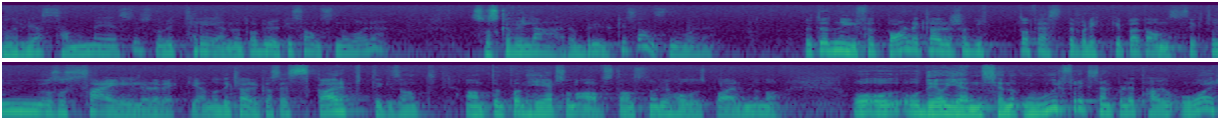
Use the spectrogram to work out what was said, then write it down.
når vi er sammen med Jesus, når vi trener på å bruke sansene våre, så skal vi lære å bruke sansene våre. Vet du, Et nyfødt barn det klarer så vidt å feste blikket på et ansikt, og så seiler det vekk igjen. og De klarer ikke å se skarpt, ikke sant? annet enn på en helt sånn avstand når de holdes på armen. Og, og, og det å gjenkjenne ord, f.eks., det tar jo år.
